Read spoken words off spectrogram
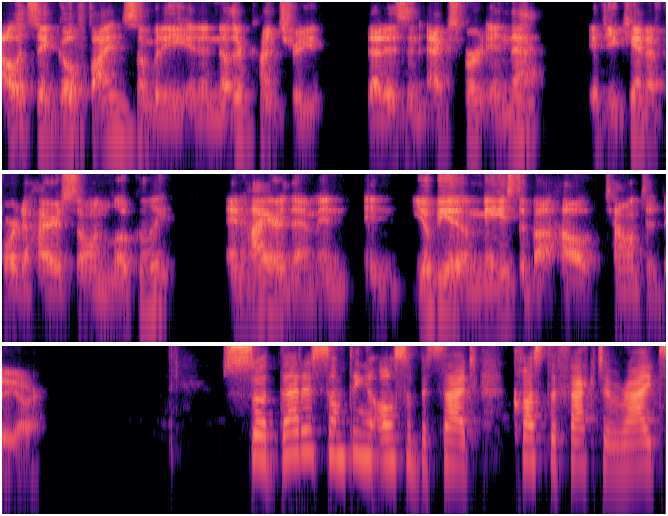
I would say go find somebody in another country that is an expert in that. If you can't afford to hire someone locally, and hire them, and and you'll be amazed about how talented they are. So that is something also beside cost effective, right?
